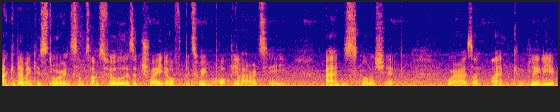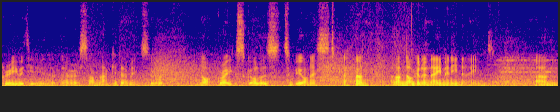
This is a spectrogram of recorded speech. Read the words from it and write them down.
academic historians sometimes feel there's a trade-off between popularity and scholarship. Whereas I, I completely agree with you that there are some academics who are not great scholars, to be honest, and I'm not going to name any names. Um,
